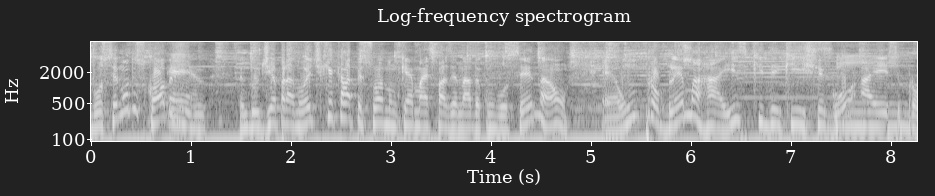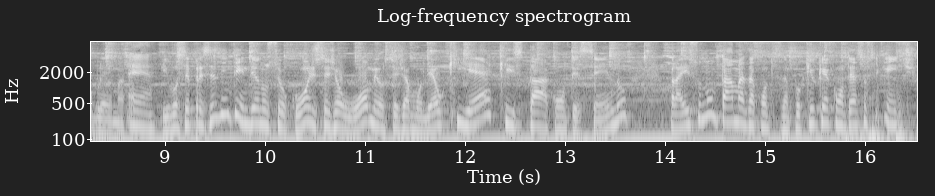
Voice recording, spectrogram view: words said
você não descobre É. do dia pra noite que aquela pessoa não quer mais fazer nada com você, não. É um problema raiz que, de- que chegou Sim. a esse problema. É. E você precisa entender no seu cônjuge, seja o homem ou seja a mulher, o que é que está acontecendo para isso não tá mais acontecendo. Porque o que acontece é o seguinte:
